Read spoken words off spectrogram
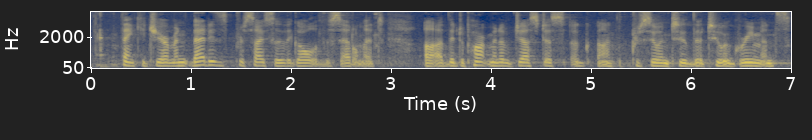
Thank you, Chairman. That is precisely the goal of the settlement. Uh, the Department of Justice, uh, pursuant to the two agreements,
